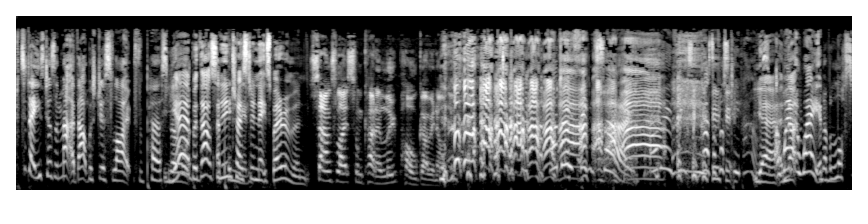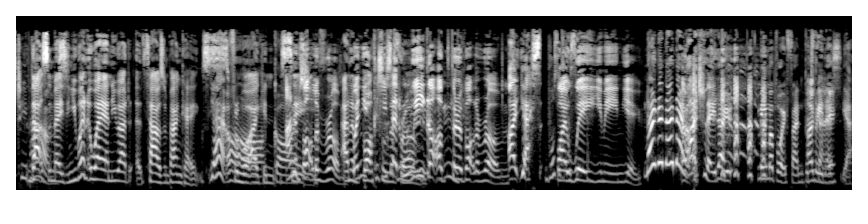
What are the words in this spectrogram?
Saturdays doesn't matter. That was just like for personal. Yeah, but that's an interesting experiment. Sounds like some kind of loophole going on. I don't think so. I don't think so. Guys, I've lost two pounds. Yeah, I went that- away and I've lost two pounds. That's amazing. You went away and you had a thousand pancakes. Yeah, from what I oh, can God. And a bottle of rum. And a When you- bottle Because you of said rum. we got up through a bottle of rum. Uh, yes. Wasn't By just- we, you mean you. No, no, no, no. Oh. Actually, no. Me and my boyfriend between Okay. us. Yeah,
